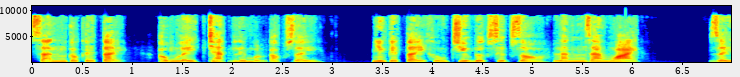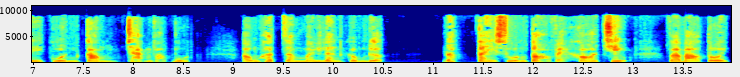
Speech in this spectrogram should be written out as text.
Sẵn có cái tẩy, ông lấy chặn lên một góc giấy. Nhưng cái tẩy không chịu được sức gió, lăn ra ngoài. Giấy cuốn cong chạm vào bút. Ông hất ra mấy lần không được. Đập tay xuống tỏ vẻ khó chịu và bảo tôi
